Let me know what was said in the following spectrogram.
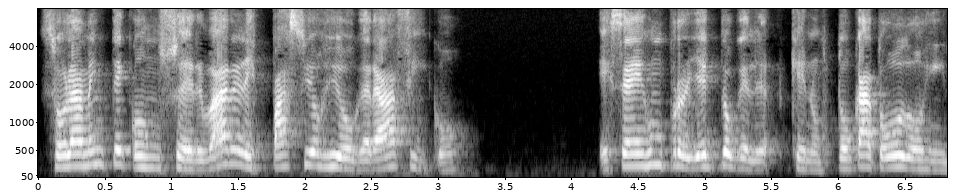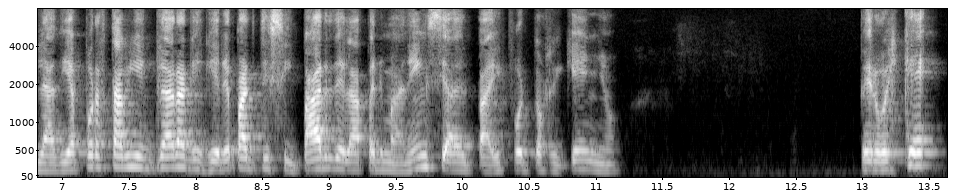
solamente conservar el espacio geográfico ese es un proyecto que, nos toca a todos y la diáspora está bien clara que quiere participar de la permanencia del país puertorriqueño. Pero es que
